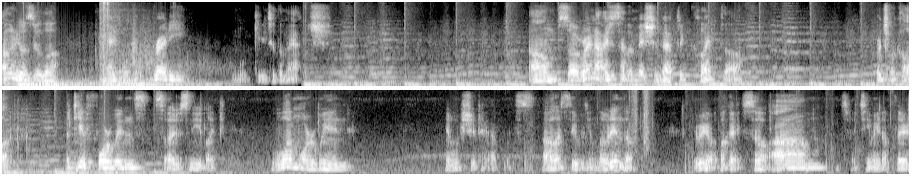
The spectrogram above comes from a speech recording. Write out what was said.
I'm gonna go Zula, and we'll get ready, and we'll get to the match. Um, so right now I just have a mission that I have to collect, uh, call it? But to get four wins, so I just need like one more win, and we should have this. Uh, let's see if we can load in though. Here we go. Okay, so um, it's my teammate up there.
